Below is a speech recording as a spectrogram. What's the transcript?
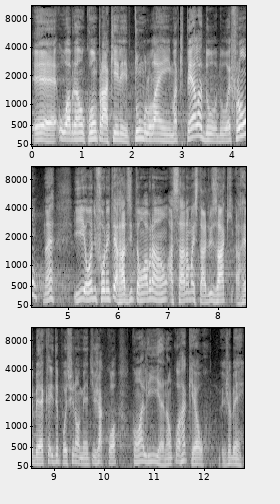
é, o Abraão compra aquele túmulo lá em Macpela, do, do Efron, né? e onde foram enterrados então Abraão, a Sara, mais tarde o Isaac, a Rebeca e depois finalmente Jacó com a Lia, não com a Raquel. Veja bem.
